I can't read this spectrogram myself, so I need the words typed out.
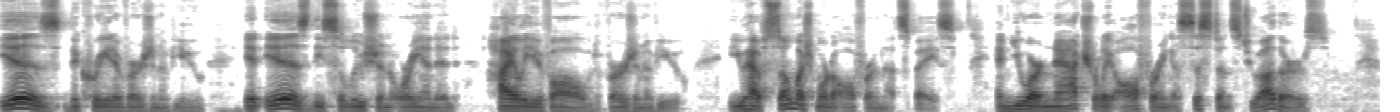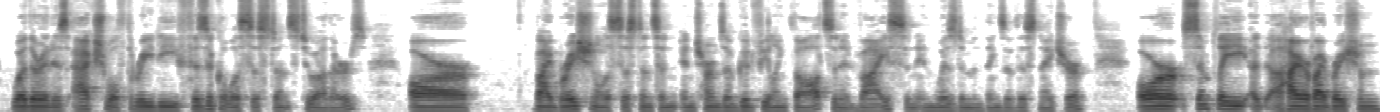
is the creative version of you. It is the solution oriented, highly evolved version of you. You have so much more to offer in that space. And you are naturally offering assistance to others, whether it is actual 3D physical assistance to others or vibrational assistance in, in terms of good feeling thoughts and advice and, and wisdom and things of this nature, or simply a, a higher vibration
